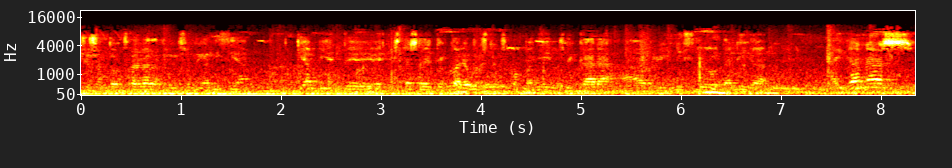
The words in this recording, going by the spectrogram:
José Antón Fraga, la Televisión de Galicia. ¿Qué ambiente estás a detectar compañeros de cara ao reinicio da Liga? Hai ganas,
